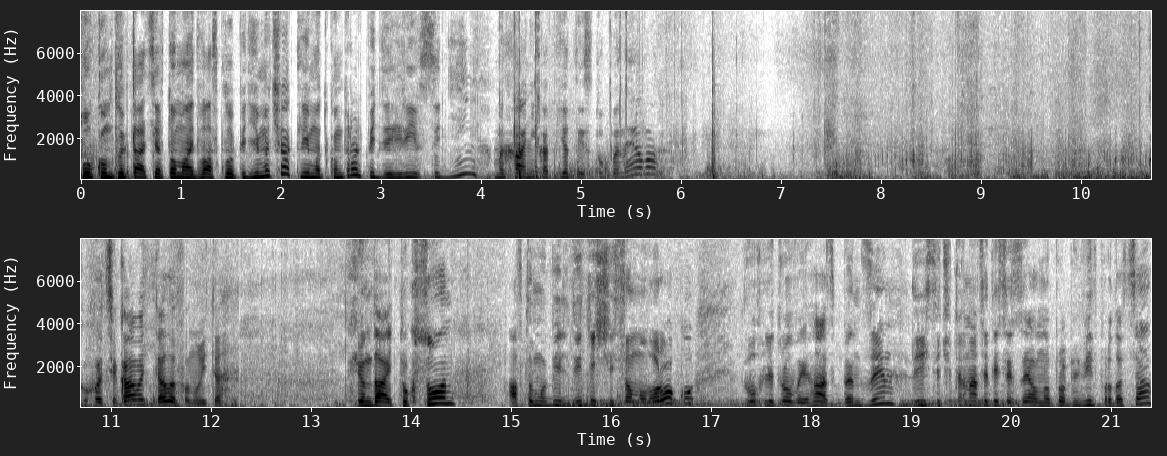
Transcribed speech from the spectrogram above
По комплектації авто має два склопідіймача, клімат-контроль, підігрів сидінь, механіка 5 ступенева. Кого цікавить, телефонуйте. Hyundai Tucson, автомобіль 2007 року, 2-літровий газ, бензин, 214 тисяч заявленого пробігу від продавця,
